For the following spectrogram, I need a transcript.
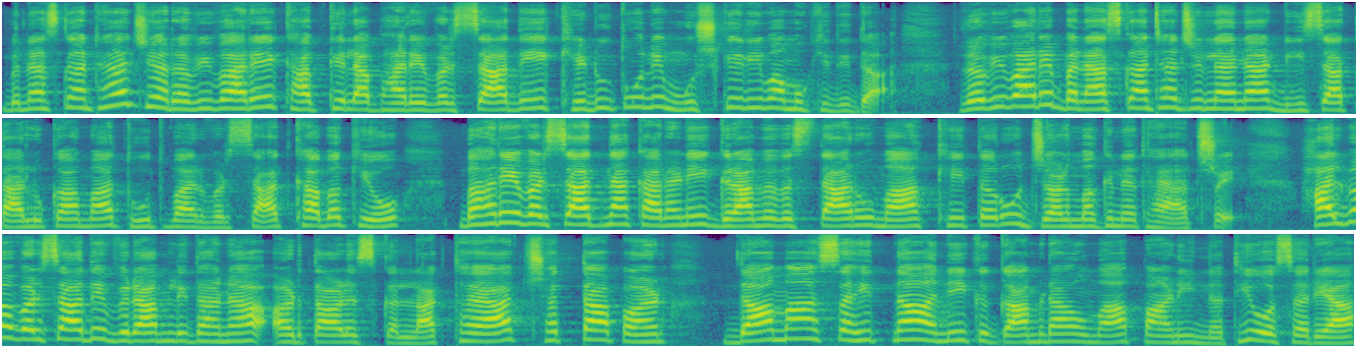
બનાસકાંઠા, જ્યાં રવિવારે ખાબકેલા ભારે વરસાદે ખેડૂતોને મુશ્કેલીમાં મૂકી દીધા. રવિવારે બનાસકાંઠા જિલ્લાના ડીસા તાલુકામાં ધોધમાર વરસાદ ખાબક્યો. ભારે વરસાદના કારણે ગ્રામ્ય વિસ્તારોમાં ખેતરો જળમગ્ન થયા છે. હાલમાં વરસાદે વિરામ લીધાના અડતાળીસ કલાક થયા, છતાં પણ દામા સહિતના અનેક ગામડાઓમાં પાણી નથી ઓસર્યા.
